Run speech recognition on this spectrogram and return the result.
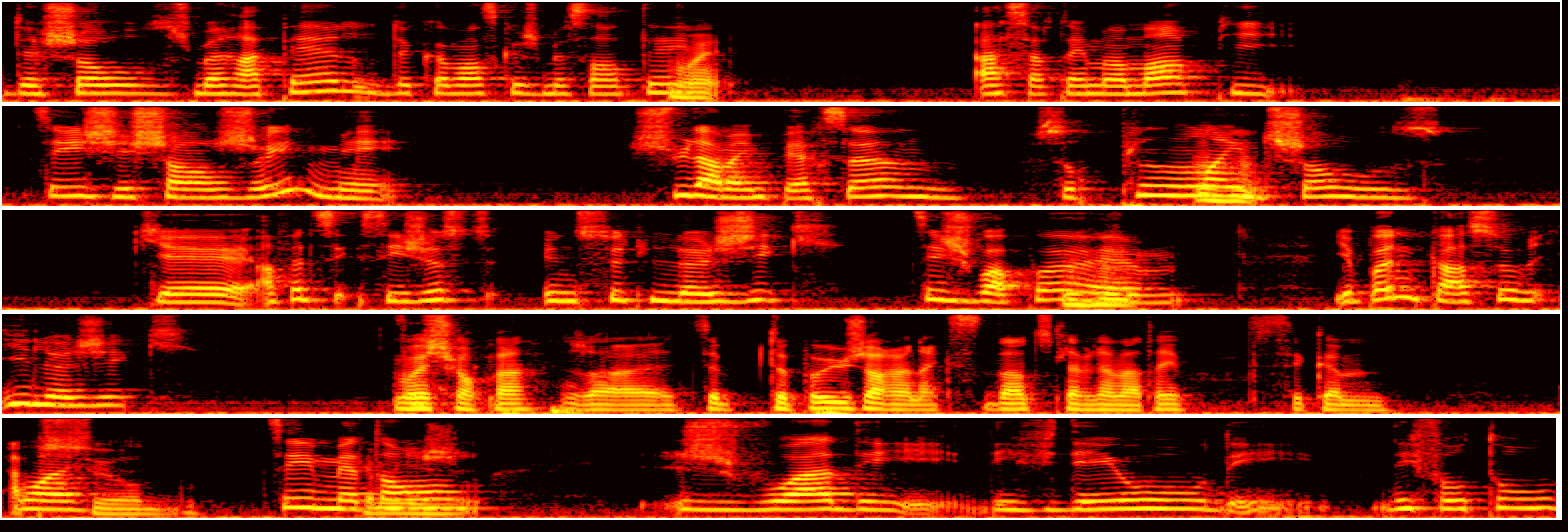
de choses, je me rappelle de comment est-ce que je me sentais Ouais. à certains moments, puis tu sais, j'ai changé, mais je suis la même personne sur plein Mhm. de choses. Que, en fait, c'est juste une suite logique. Tu sais, je vois pas. Il y a pas une cassure illogique. Ouais, je comprends. Genre, t'as pas eu genre un accident, tu te lèves le matin, c'est comme Ouais. absurde. Tu sais, mettons, les je vois des, des vidéos, des, des photos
